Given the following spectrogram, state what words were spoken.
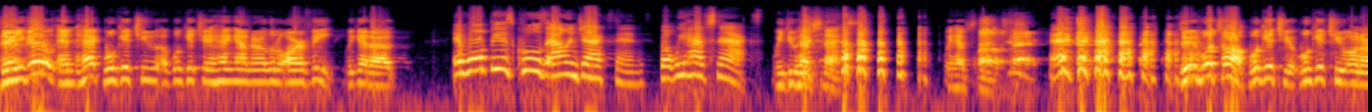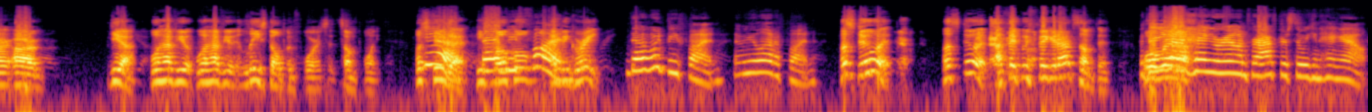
There you go. And heck, we'll get you. uh, We'll get you to hang out in our little RV. We got a. It won't be as cool as Alan Jackson's, but we have snacks. We do have snacks. We have Love snacks. Dude, we'll talk. We'll get you. We'll get you on our. our yeah, we'll have you. We'll have you at least open for us at some point. Let's do that. He's that'd be local. fun. That'd be great. that would be fun. That'd be a lot of fun. Let's do it. Yeah. Let's do it. I That'd be think we figured out something. But We'll then you gotta out- hang around for after so we can hang out.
